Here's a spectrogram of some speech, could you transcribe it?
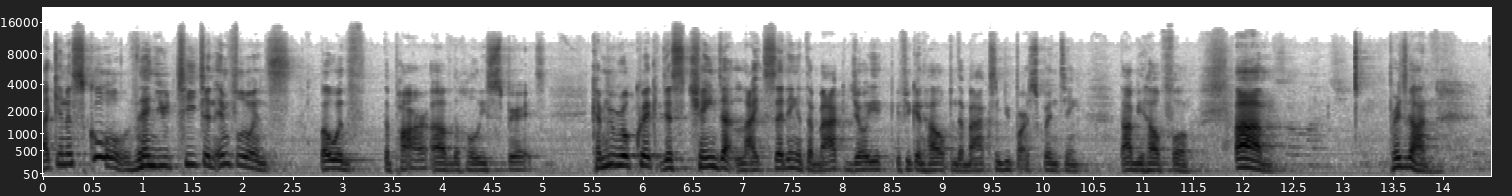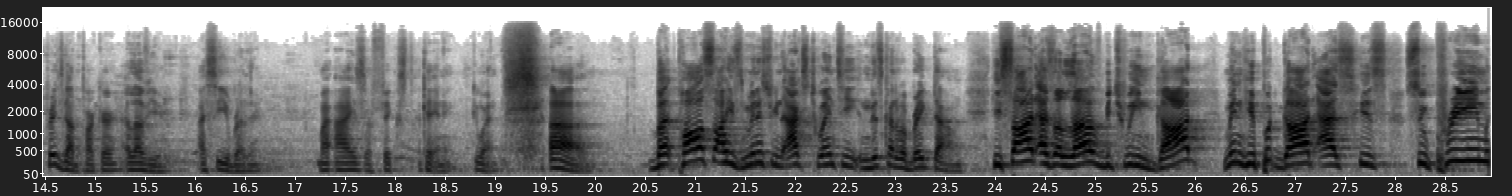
like in a school, then you teach and influence, but with the power of the Holy Spirit. Can we, real quick, just change that light setting at the back? Joey, if you can help in the back. Some people are squinting. That'd be helpful. Um, praise God. Praise God, Parker. I love you. I see you, brother. My eyes are fixed. Okay, anyway, go ahead. Uh, but Paul saw his ministry in Acts 20 in this kind of a breakdown. He saw it as a love between God, meaning he put God as his supreme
